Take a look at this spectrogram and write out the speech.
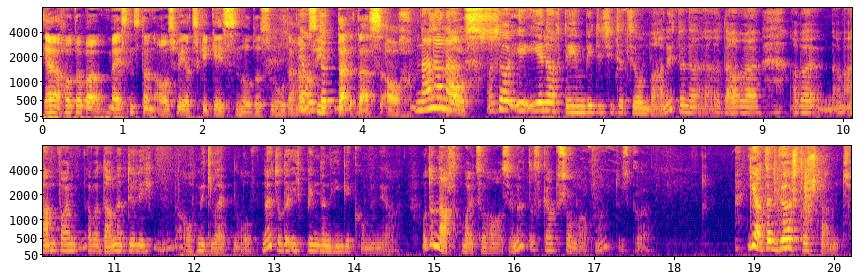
Er hat aber meistens dann auswärts gegessen oder so. Oder haben ja, Sie da, das auch? Nein, nein, nein. Also je nachdem, wie die Situation war, nicht? Wenn er da war, aber am Anfang, aber dann natürlich auch mit Leuten oft, nicht? Oder ich bin dann hingekommen, ja. Oder Nacht mal zu Hause, nicht? Das gab es schon auch, ne? Das ist klar. Ja, der Würstelstand.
